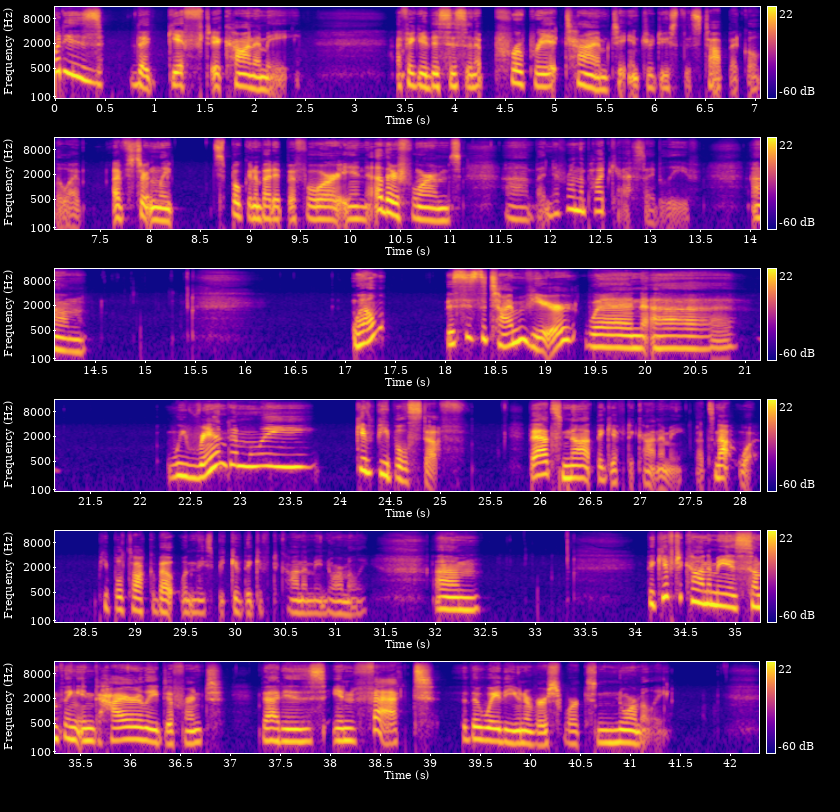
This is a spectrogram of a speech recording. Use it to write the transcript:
What is the gift economy? I figure this is an appropriate time to introduce this topic, although I've, I've certainly spoken about it before in other forms, uh, but never on the podcast, I believe. Um, well, this is the time of year when uh, we randomly give people stuff. That's not the gift economy. That's not what people talk about when they speak of the gift economy normally. Um, the gift economy is something entirely different that is, in fact, the way the universe works normally.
